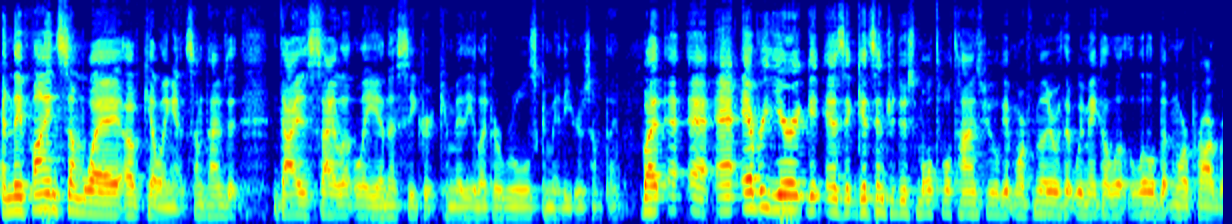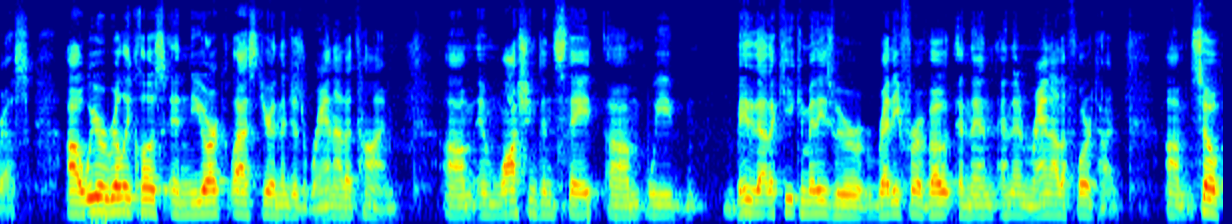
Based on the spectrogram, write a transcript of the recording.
and they find some way of killing it. Sometimes it dies silently in a secret committee, like a rules committee or something. But every year, as it gets introduced multiple times, people get more familiar with it. We make a little bit more progress. Uh, we were really close in New York last year, and then just ran out of time. Um, in Washington State, um, we made it out of key committees. We were ready for a vote, and then and then ran out of floor time. Um, so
